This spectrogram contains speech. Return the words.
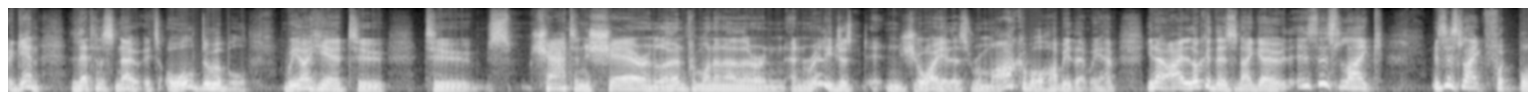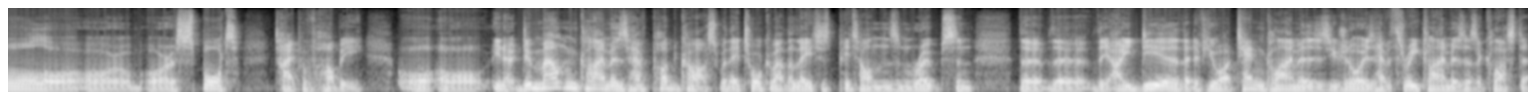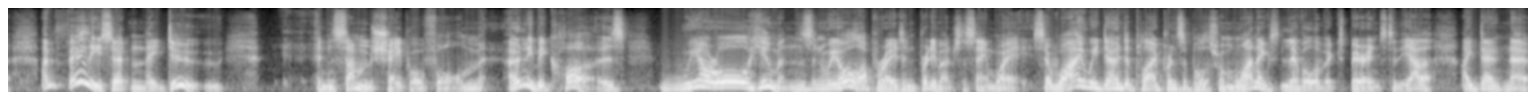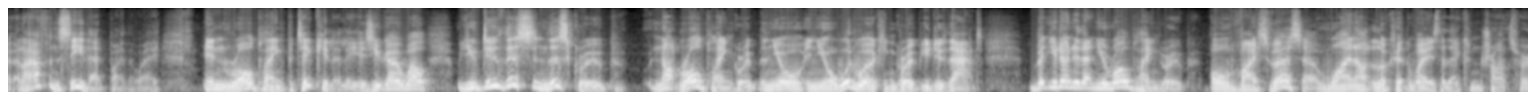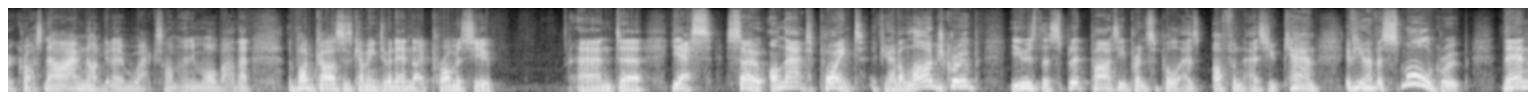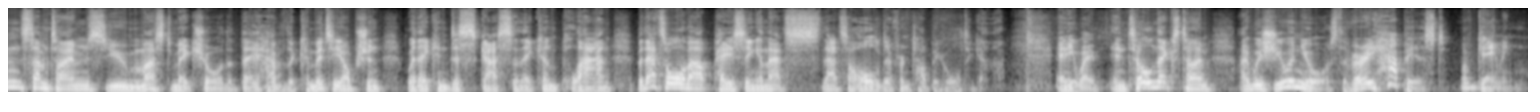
Again, let us know. It's all doable. We are here to to chat and share and learn from one another and, and really just enjoy this remarkable hobby that we have. You know, I look at this and I go, is this like is this like football or or or a sport type of hobby? Or or you know, do mountain climbers have podcasts where they talk about the latest pitons and ropes and the the the idea that if you are 10 climbers, you should always have three climbers as a cluster? I'm fairly certain they do in some shape or form, only because we are all humans and we all operate in pretty much the same way. So, why we don't apply principles from one ex- level of experience to the other, I don't know. And I often see that, by the way, in role playing, particularly, is you go, well, you do this in this group, not role playing group, in your in your woodworking group, you do that. But you don't do that in your role playing group, or vice versa. Why not look at ways that they can transfer across? Now, I'm not going to wax on anymore about that. The podcast is coming to an end, I promise you. And uh, yes, so on that point, if you have a large group, use the split party principle as often as you can. If you have a small group, then sometimes you must make sure that they have the committee option where they can discuss and they can plan. But that's all about pacing, and that's that's a whole different topic altogether. Anyway, until next time, I wish you and yours the very happiest of gaming.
